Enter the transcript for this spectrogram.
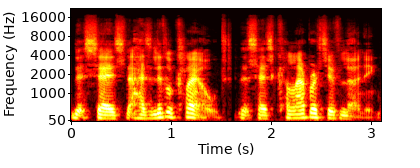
that says that has a little cloud that says collaborative learning.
